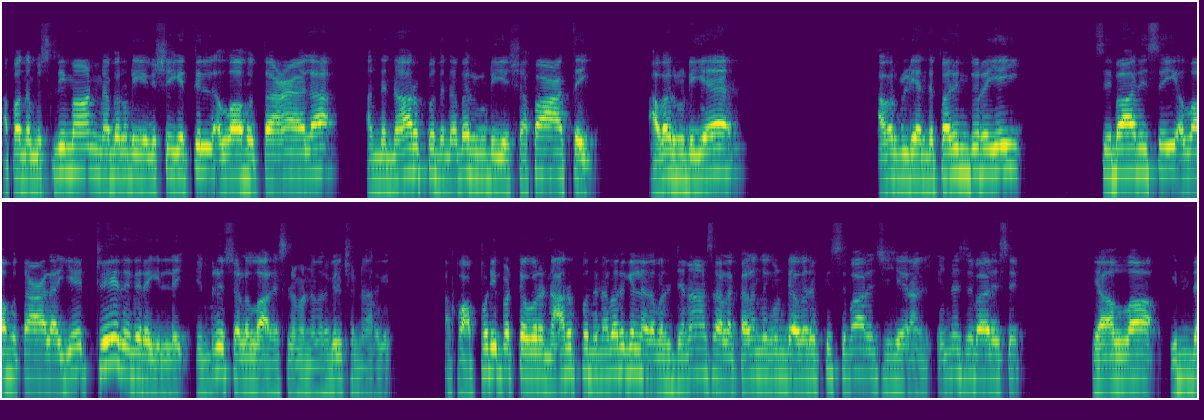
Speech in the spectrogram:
அப்ப அந்த முஸ்லிமான் நபருடைய விஷயத்தில் அல்லாஹு தாலா அந்த நாற்பது நபர்களுடைய ஷஃபாத்தை அவர்களுடைய அவர்களுடைய அந்த பரிந்துரையை சிபாரிசை அல்லாஹு தாலா ஏற்றே தவிர இல்லை என்று சொல்லல்லா அலைஹி அவர்கள் சொன்னார்கள். அப்போ அப்படிப்பட்ட ஒரு நாற்பது நபர்கள் அவர் ஜனாசால கலந்து கொண்டு அவருக்கு சிபாரிசு செய்யறாங்க என்ன சிபாரிசு? யா அல்லா இந்த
